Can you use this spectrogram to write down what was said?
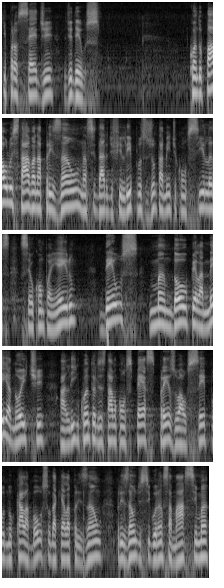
que procede de Deus. Quando Paulo estava na prisão na cidade de Filipos, juntamente com Silas, seu companheiro, Deus mandou pela meia-noite, ali enquanto eles estavam com os pés presos ao cepo, no calabouço daquela prisão, prisão de segurança máxima,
